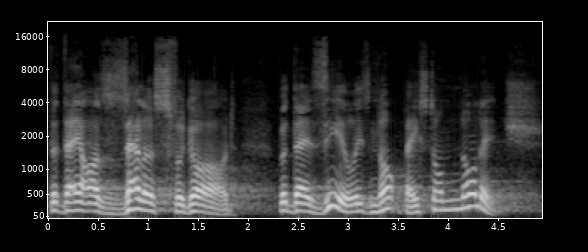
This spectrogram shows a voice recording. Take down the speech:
that they are zealous for God, but their zeal is not based on knowledge,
